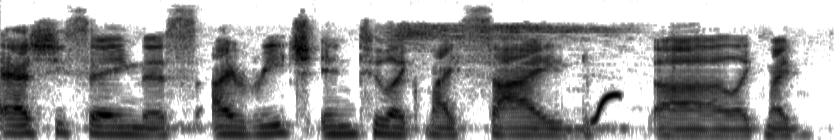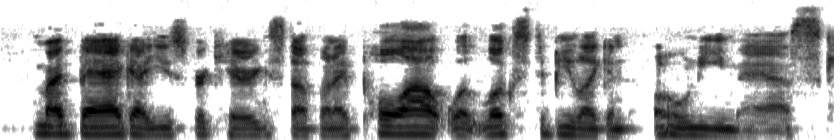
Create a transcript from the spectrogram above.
As she's saying this, I reach into like my side, uh, like my my bag I use for carrying stuff, and I pull out what looks to be like an oni mask,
